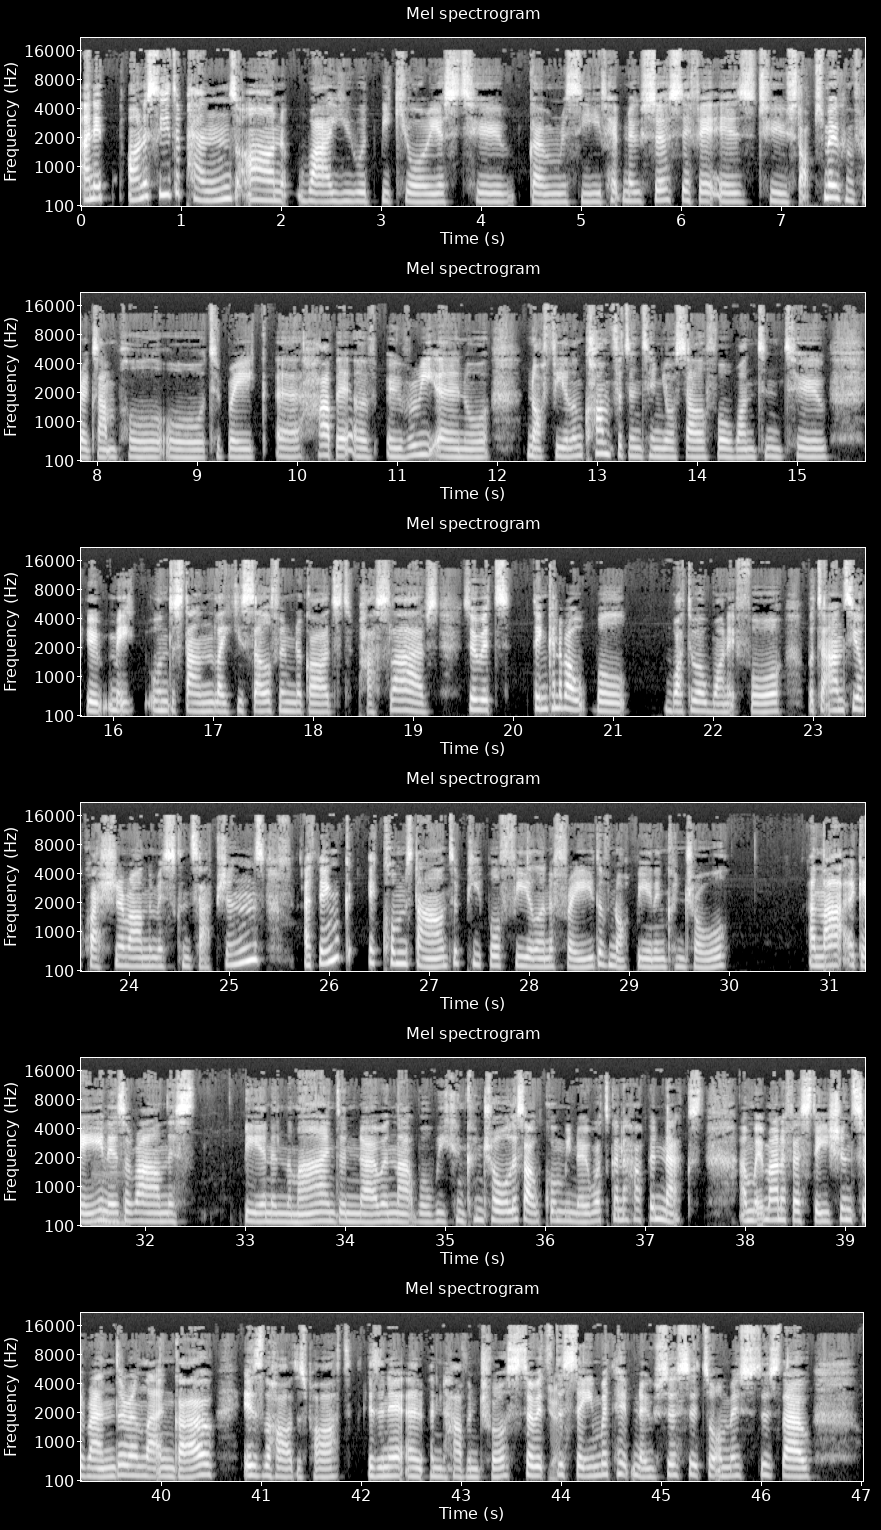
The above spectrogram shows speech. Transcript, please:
And it honestly depends on why you would be curious to go and receive hypnosis. If it is to stop smoking, for example, or to break a habit of overeating or not feeling confident in yourself or wanting to you know, make understand like yourself in regards to past lives. So it's thinking about, well, what do I want it for? But to answer your question around the misconceptions, I think it comes down to people feeling afraid of not being in control. And that again mm. is around this being in the mind and knowing that, well, we can control this outcome. We know what's going to happen next. And with manifestation, surrender and letting go is the hardest part, isn't it? And, and having trust. So it's yeah. the same with hypnosis. It's almost as though,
